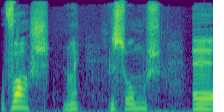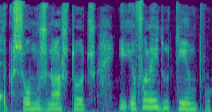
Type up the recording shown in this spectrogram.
vós, não é? Que somos uh, que somos nós todos. Eu falei do tempo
